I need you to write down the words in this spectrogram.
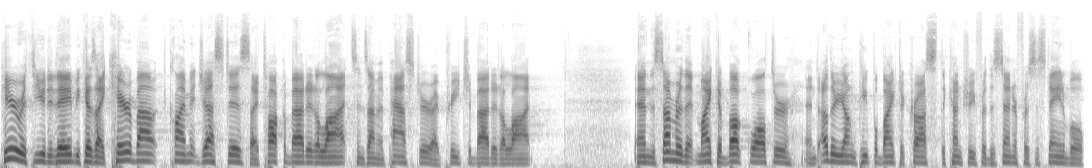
here with you today because I care about climate justice. I talk about it a lot. Since I'm a pastor, I preach about it a lot. And the summer that Micah Buckwalter and other young people biked across the country for the Center for Sustainable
